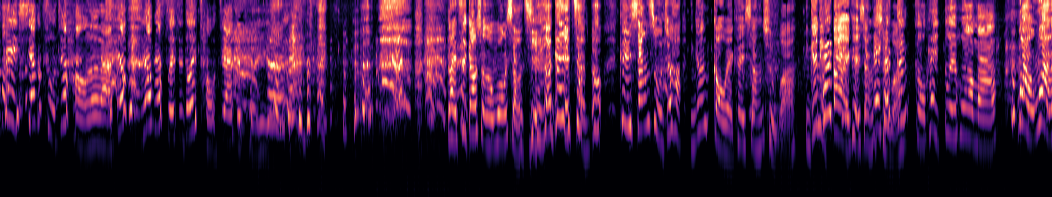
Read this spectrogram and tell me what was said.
可以相处就好了啦，不要不要不要随时都会吵架就可以了。来自高雄的汪小姐，她刚才讲到可以相处就好，你跟狗也可以相处啊，你跟你爸也可以相哎、处啊，可跟狗可以对话吗？旺旺旺旺，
